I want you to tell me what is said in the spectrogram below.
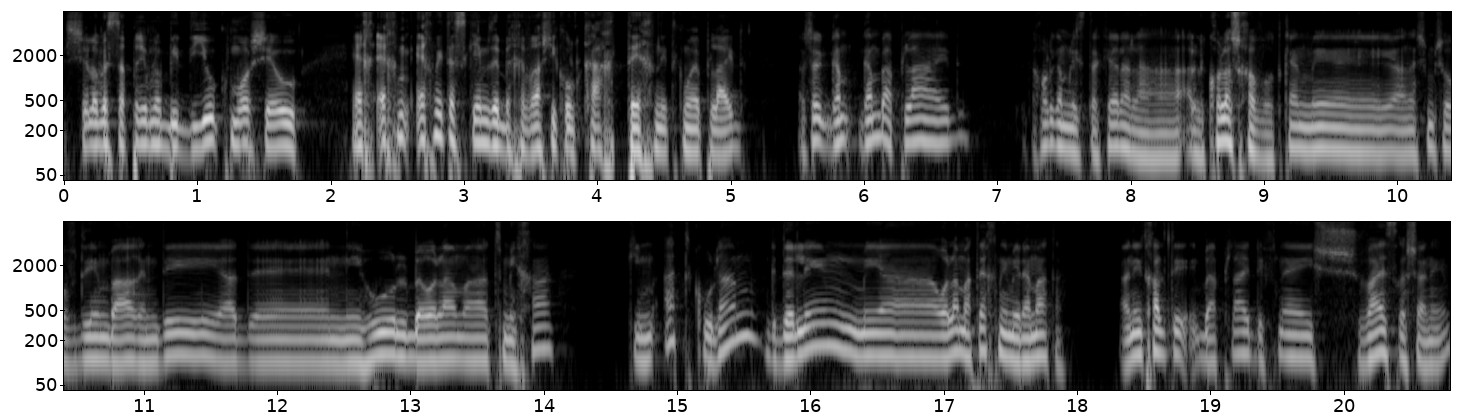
שלא מספרים לו בדיוק כמו שהוא. איך, איך, איך מתעסקים עם זה בחברה שהיא כל כך טכנית כמו Applied? גם, גם ב Applied, אתה יכול גם להסתכל על, ה, על כל השכבות, כן? מאנשים שעובדים ב-R&D עד uh, ניהול בעולם התמיכה, כמעט כולם גדלים מהעולם הטכני מלמטה. אני התחלתי ב Applied לפני 17 שנים.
